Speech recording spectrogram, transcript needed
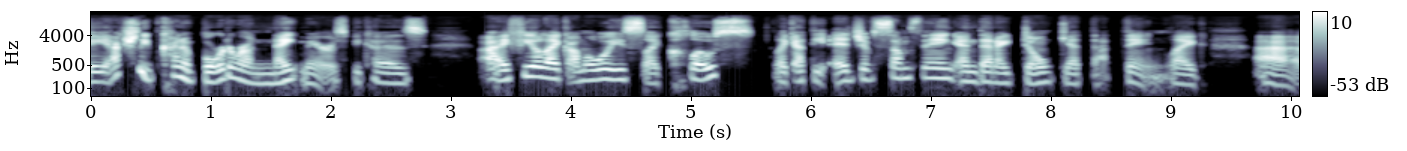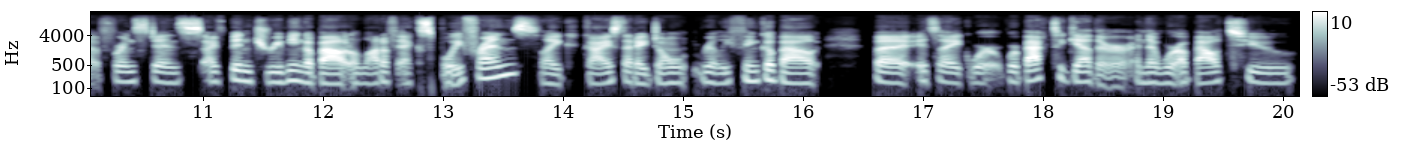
they actually kind of border on nightmares because I feel like I'm always like close, like at the edge of something, and then I don't get that thing. Like, uh, for instance, I've been dreaming about a lot of ex-boyfriends, like guys that I don't really think about, but it's like we're we're back together and then we're about to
